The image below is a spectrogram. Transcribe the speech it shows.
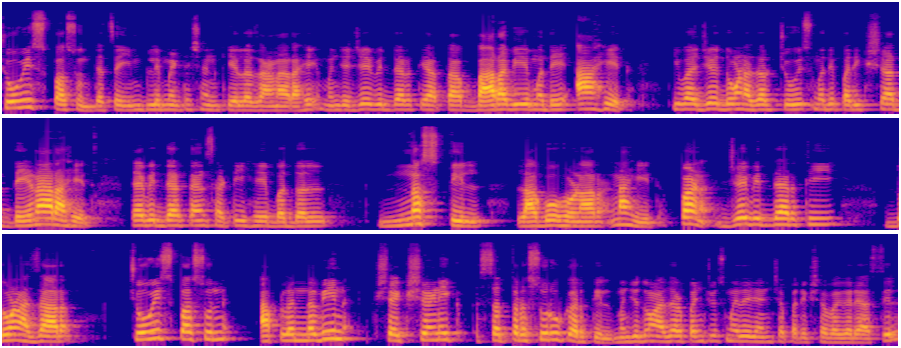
चोवीसपासून त्याचं इम्प्लिमेंटेशन केलं जाणार आहे. म्हणजे जे विद्यार्थी आता बारावीमध्ये आहेत किंवा जे दोन हजार चोवीसमध्ये परीक्षा देणार आहेत त्या विद्यार्थ्यांसाठी हे बदल नसतील लागू होणार नाहीत. पण जे विद्यार्थी दोन हजार चोवीसपासून आपलं नवीन शैक्षणिक सत्र सुरू करतील म्हणजे दोन हजार पंचवीसमध्ये ज्यांच्या परीक्षा वगैरे असतील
